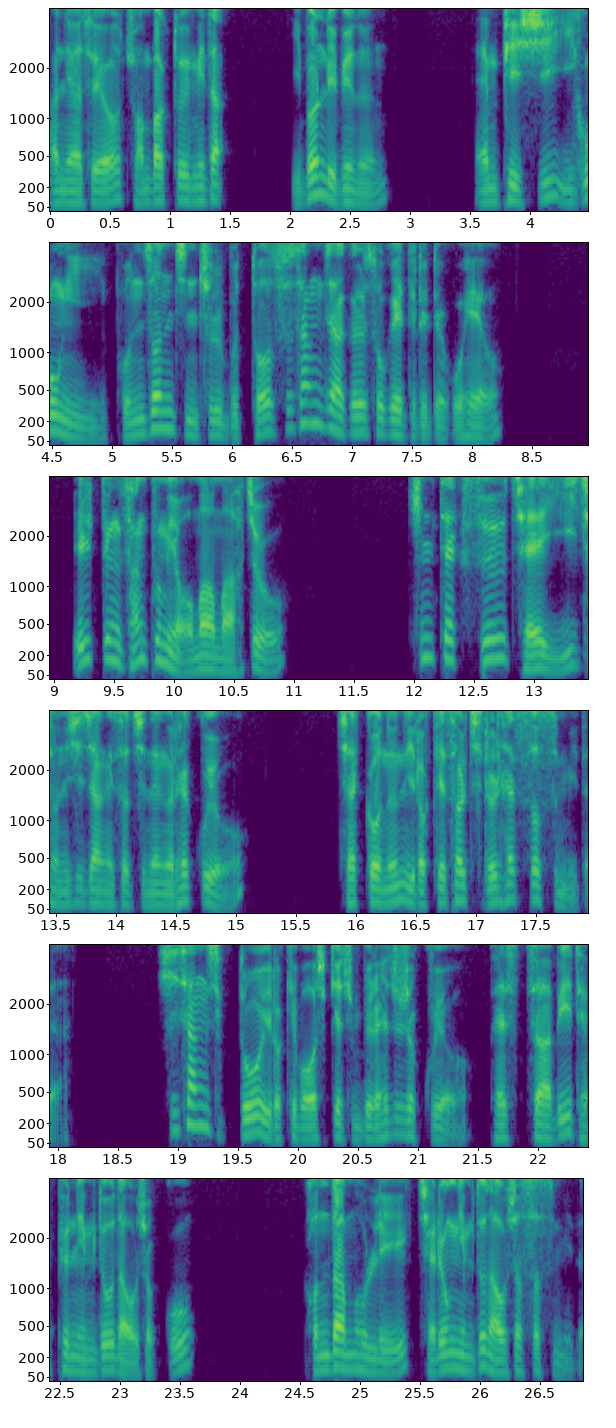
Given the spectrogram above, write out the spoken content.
안녕하세요. 좌박도입니다. 이번 리뷰는 NPC 2022 본선 진출부터 수상작을 소개해 드리려고 해요. 1등 상품이 어마어마하죠. 킨텍스 제2 전시장에서 진행을 했고요. 제 거는 이렇게 설치를 했었습니다. 시상식도 이렇게 멋있게 준비를 해주셨고요. 베스트합이 대표님도 나오셨고 건담 홀릭 재룡님도 나오셨었습니다.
